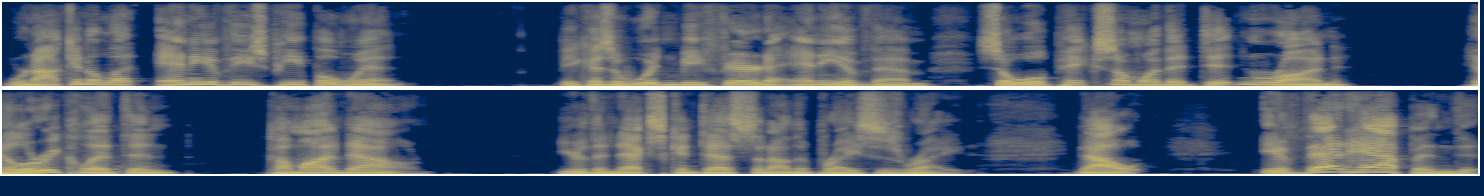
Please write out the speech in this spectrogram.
we're not going to let any of these people win because it wouldn't be fair to any of them. So we'll pick someone that didn't run, Hillary Clinton. Come on down. You're the next contestant on The Price is Right. Now, if that happened,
